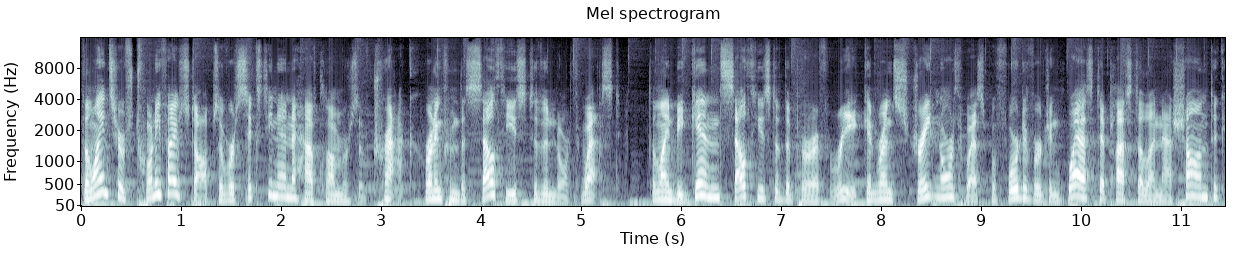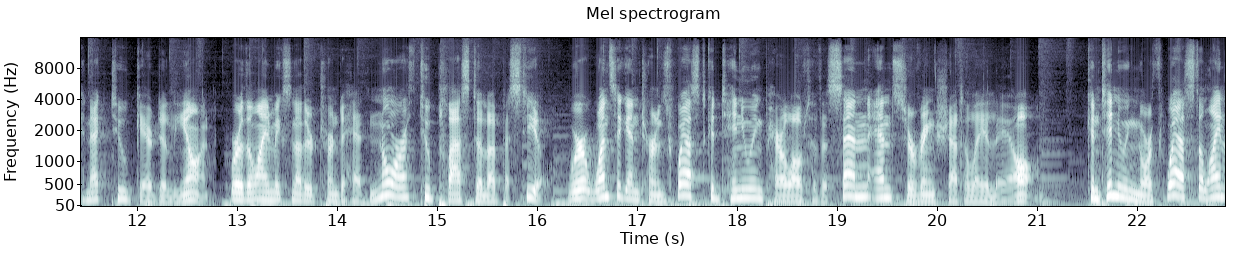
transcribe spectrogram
The line serves 25 stops over 16.5 kilometers of track, running from the southeast to the northwest. The line begins southeast of the peripherique and runs straight northwest before diverging west at Place de la Nation to connect to Gare de Lyon, where the line makes another turn to head north to Place de la Bastille, where it once again turns west, continuing parallel to the Seine and serving Châtelet-Les Halles. Continuing northwest, the line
